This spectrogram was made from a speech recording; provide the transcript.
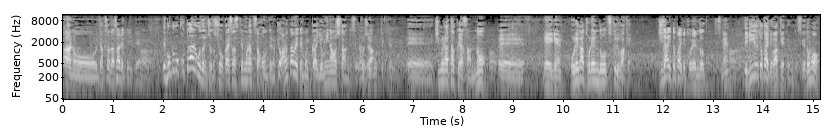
あのたくさん出されていて、はで、僕もことあるごとにちょっと紹介させてもらってた本っていうのを今日改めてもう一回読み直したんですよ、こちら。えー、木村拓哉さんの、えー、霊言、俺がトレンドを作るわけ。時代と書いてトレンドですね。はいで、理由と書いてわけというんですけども、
